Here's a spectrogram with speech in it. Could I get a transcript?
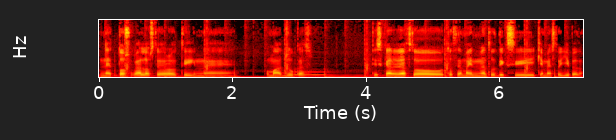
Ναι, τόσο καλό θεωρώ ότι είναι ο Ματζούκα. Φυσικά βέβαια αυτό το θέμα είναι να το δείξει και μέσα στο γήπεδο.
